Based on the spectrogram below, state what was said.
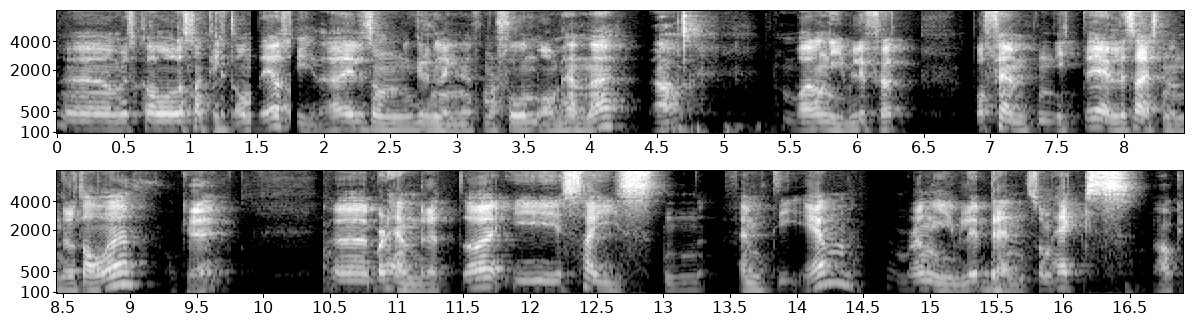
Eh, Om vi skal snakke litt om det, så gir jeg litt sånn grunnleggende informasjon om henne. Ja, Hun var angivelig født på 1590- eller 1600-tallet. ok. Eh, ble henretta i 1651. Ble angivelig brent som heks. Ok.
